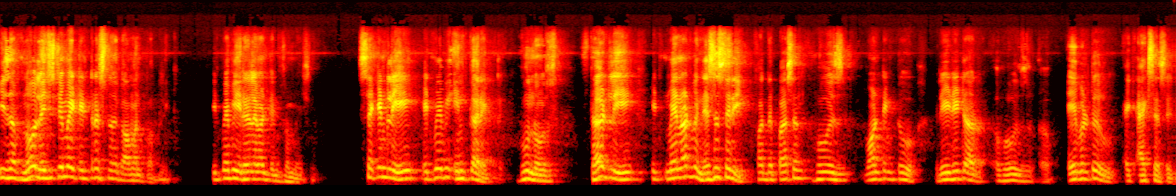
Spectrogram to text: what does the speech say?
is of no legitimate interest to the common public. It may be irrelevant information. Secondly, it may be incorrect. Who knows? Thirdly, it may not be necessary for the person who is wanting to read it or who's uh, able to access it.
